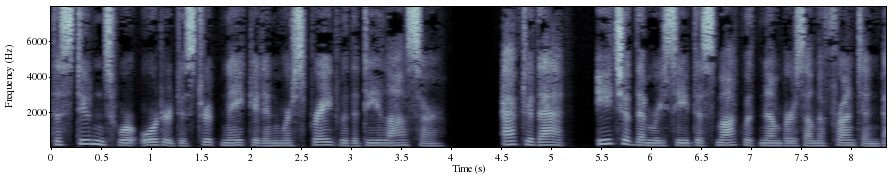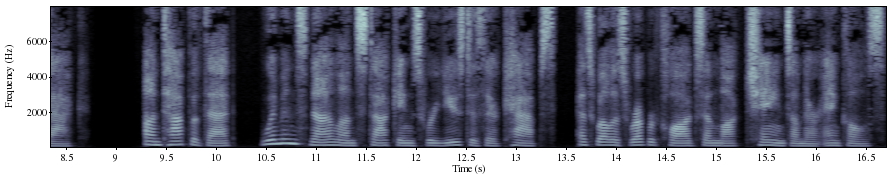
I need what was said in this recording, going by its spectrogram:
the students were ordered to strip naked and were sprayed with a delousing. After that, each of them received a smock with numbers on the front and back. On top of that, women's nylon stockings were used as their caps, as well as rubber clogs and locked chains on their ankles.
